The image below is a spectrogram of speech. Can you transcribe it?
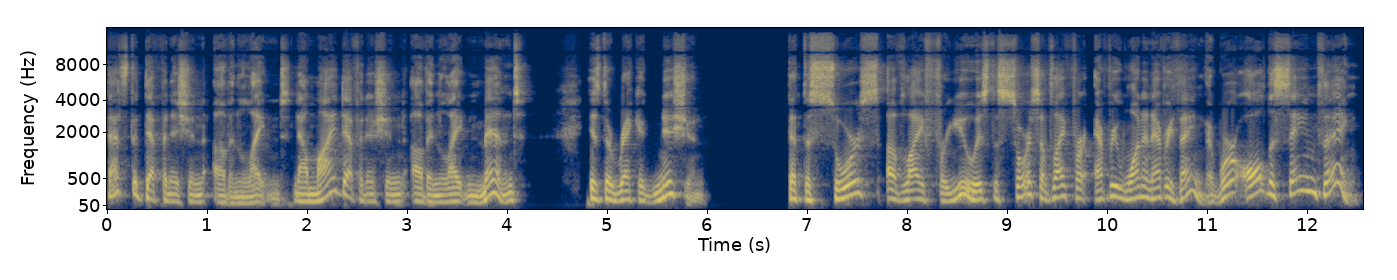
That's the definition of enlightened. Now, my definition of enlightenment is the recognition that the source of life for you is the source of life for everyone and everything, that we're all the same thing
